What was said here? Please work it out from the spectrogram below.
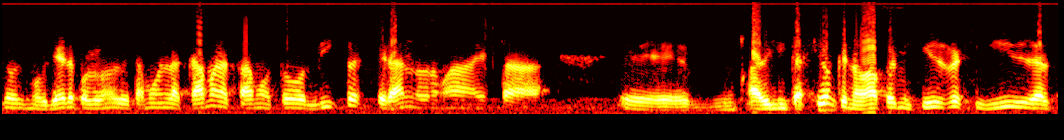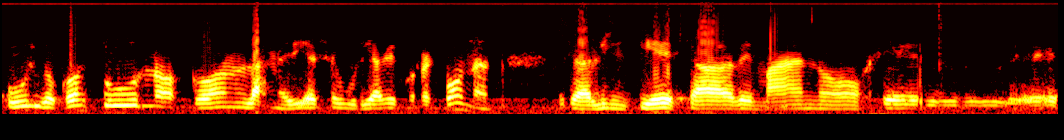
los inmobiliarios, por lo menos que estamos en la Cámara, estamos todos listos esperando nomás esta eh, habilitación que nos va a permitir recibir al público con turnos, con las medidas de seguridad que correspondan, o sea, limpieza de manos, gel, eh,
